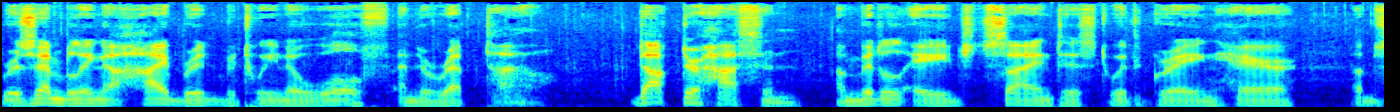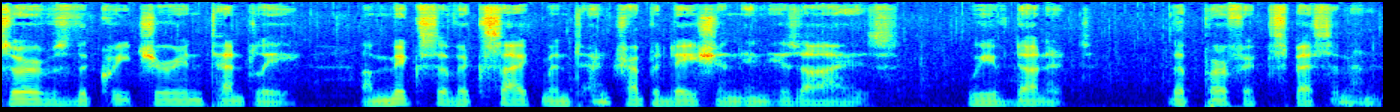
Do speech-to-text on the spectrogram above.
resembling a hybrid between a wolf and a reptile. Dr. Hassan, a middle-aged scientist with graying hair, observes the creature intently, a mix of excitement and trepidation in his eyes. We've done it the perfect specimen,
